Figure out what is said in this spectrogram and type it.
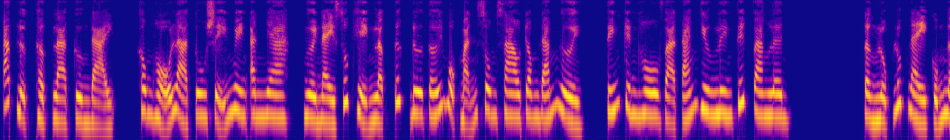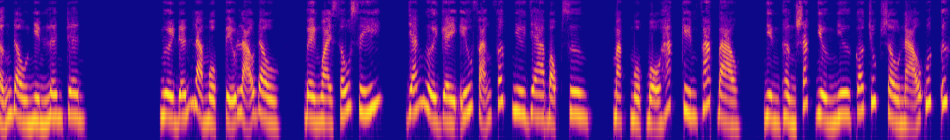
áp lực thật là cường đại, không hổ là tu sĩ Nguyên Anh nha, người này xuất hiện lập tức đưa tới một mảnh xôn xao trong đám người, tiếng kinh hô và tán dương liên tiếp vang lên. Tần lục lúc này cũng ngẩng đầu nhìn lên trên. Người đến là một tiểu lão đầu, bề ngoài xấu xí, dáng người gầy yếu phản phất như da bọc xương, mặc một bộ hắc kim pháp bào, nhìn thần sắc dường như có chút sầu não uất ức.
